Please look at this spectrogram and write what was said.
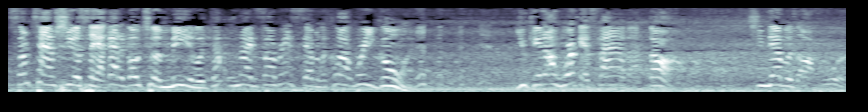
Sometimes she'll say, I got to go to a meeting, but Dr. Knight, it's already 7 o'clock. Where are you going? You get off work at 5, I thought. She never's off work.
